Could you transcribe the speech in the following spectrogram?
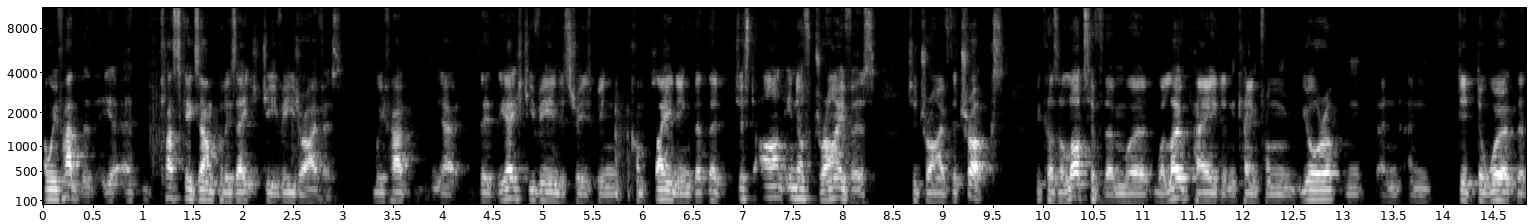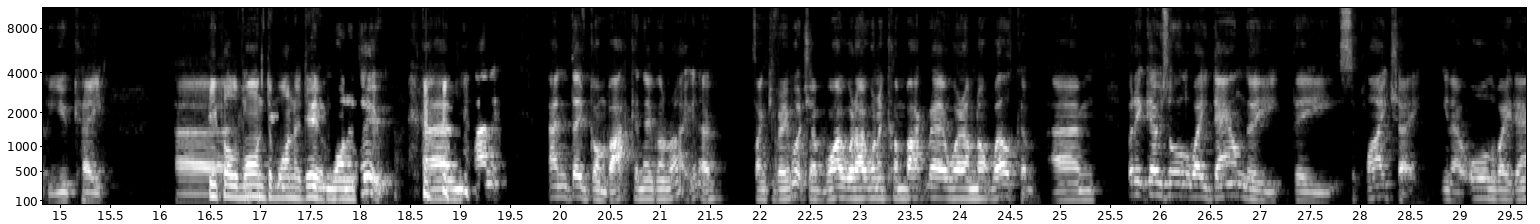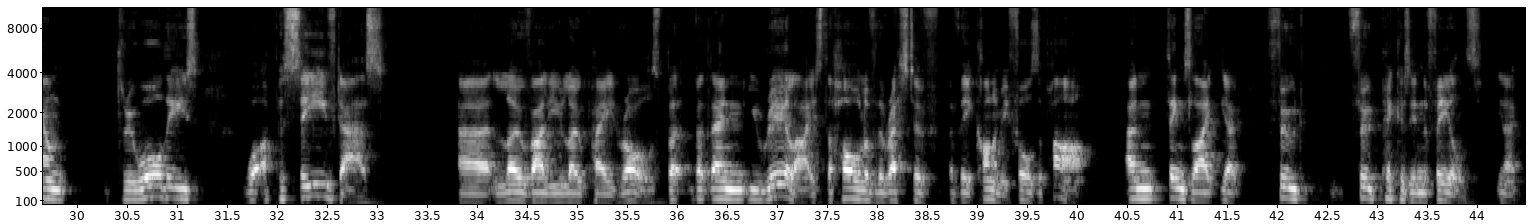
and we've had a classic example is HGV drivers. We've had you know, the the HGV industry has been complaining that there just aren't enough drivers to drive the trucks because a lot of them were, were low paid and came from Europe and, and, and did the work that the UK uh, people won't want to do. Want to do, um, and and they've gone back and they've gone right. You know, thank you very much. Why would I want to come back there where I'm not welcome? Um, but it goes all the way down the the supply chain. You know, all the way down through all these what are perceived as uh, low value, low paid roles. But but then you realise the whole of the rest of, of the economy falls apart, and things like you know food food pickers in the fields. You know,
